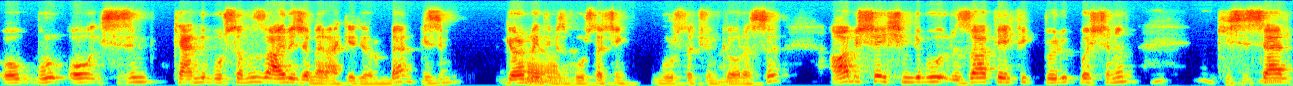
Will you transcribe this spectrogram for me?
O, bu, o sizin kendi Bursa'nızı ayrıca merak ediyorum ben. Bizim görmediğimiz Eyvallah. Bursa, çünkü, Bursa çünkü orası. Abi şey şimdi bu Rıza Tevfik Bölükbaşı'nın kişisel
